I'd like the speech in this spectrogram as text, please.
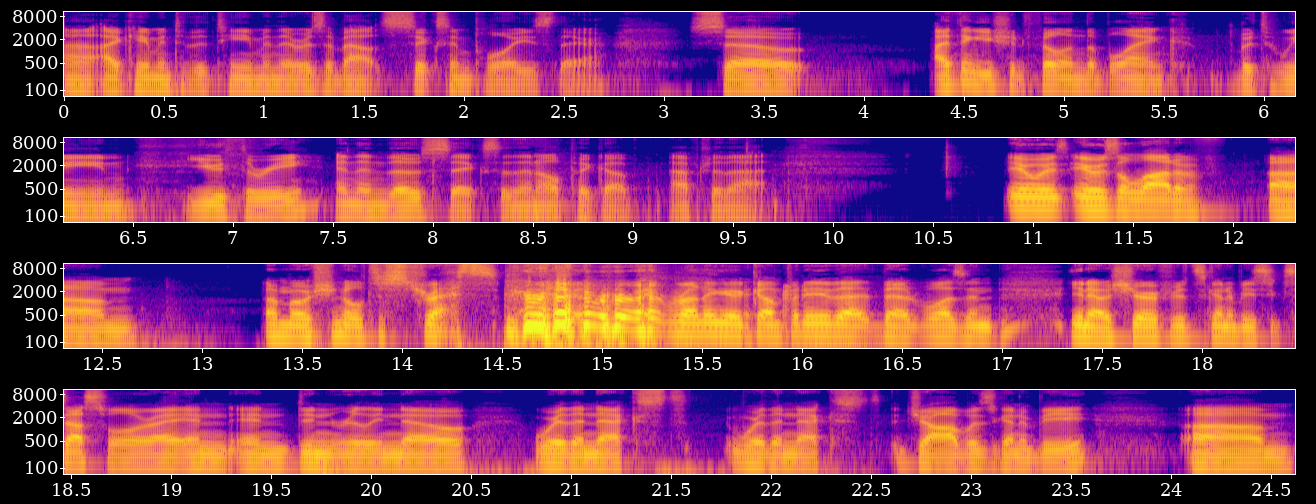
uh, I came into the team and there was about six employees there. So I think you should fill in the blank between you three and then those six, and then I'll pick up after that. It was it was a lot of um, emotional distress running a company that that wasn't you know sure if it's going to be successful, right? And and didn't really know where the next where the next job was going to be. Um,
